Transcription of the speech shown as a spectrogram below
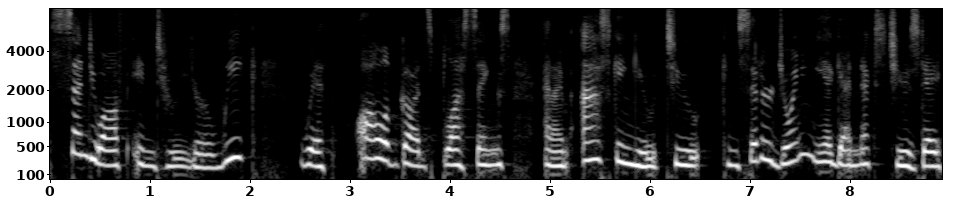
send you off into your week with all of God's blessings. And I'm asking you to consider joining me again next Tuesday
